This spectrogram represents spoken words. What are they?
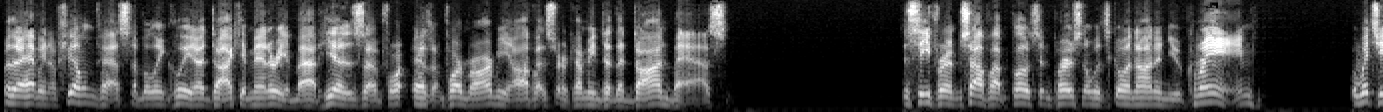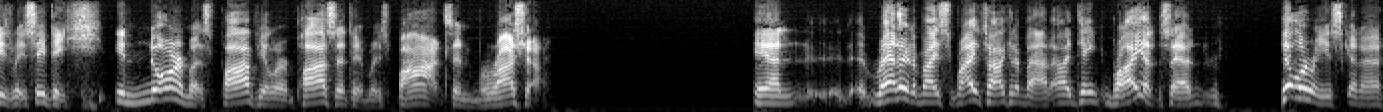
where they're having a film festival, including a documentary about his uh, for, as a former army officer coming to the Donbass to see for himself up close and personal what's going on in Ukraine, which he's received an enormous popular positive response in Russia. And rather to my surprise, talking about, I think Brian said Hillary's going to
